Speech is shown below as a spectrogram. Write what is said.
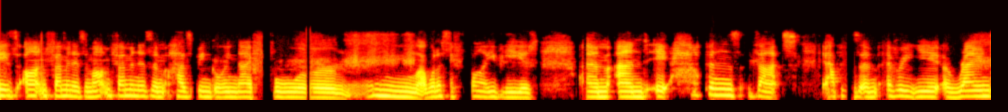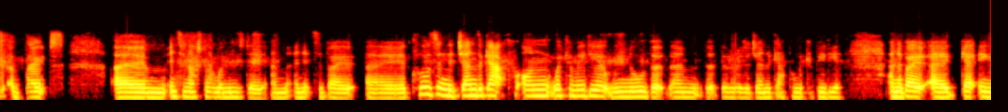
is art and feminism. Art and feminism has been going now for, mm, I want to say five years. Um, and it happens that it happens um, every year around about um, International Women's Day, and, and it's about uh, closing the gender gap on Wikimedia. We know that, um, that there is a gender gap on Wikipedia, and about uh, getting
